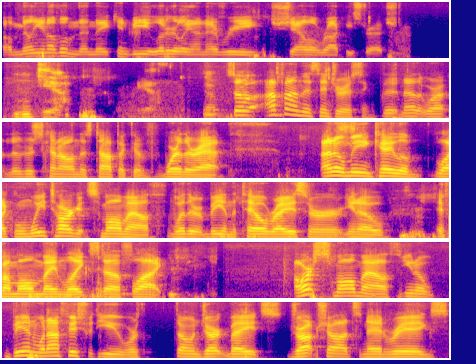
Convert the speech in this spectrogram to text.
a million of them then they can be literally on every shallow rocky stretch. Mm-hmm. yeah yeah So I find this interesting. That Now that we're, we're just kind of on this topic of where they're at, I know me and Caleb, like when we target smallmouth, whether it be in the tail race or, you know, if I'm on main lake stuff, like our smallmouth, you know, Ben, when I fish with you, we're throwing jerk baits, drop shots, Ned rigs,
